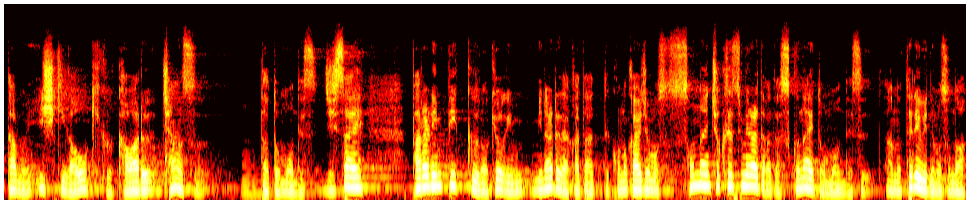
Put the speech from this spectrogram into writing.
多分意識が大きく変わるチャンスだと思うんです。実際パラリンピックの競技見られた方ってこの会場もそんなに直接見られた方少ないと思うんです。あのテレビでもそんな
